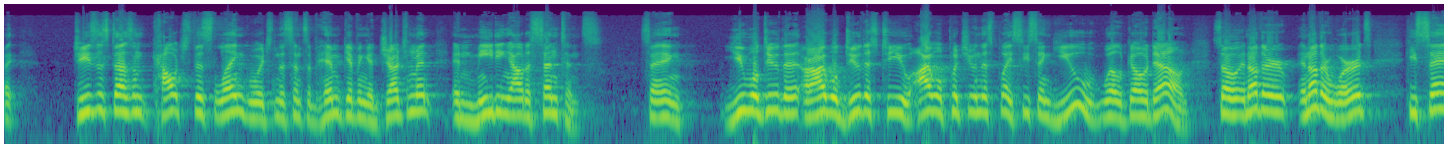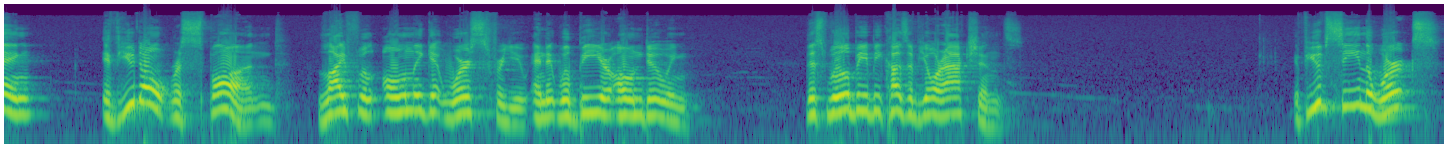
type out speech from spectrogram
Like, Jesus doesn't couch this language in the sense of him giving a judgment and meting out a sentence, saying, You will do this, or I will do this to you. I will put you in this place. He's saying, You will go down. So, in other, in other words, He's saying, if you don't respond, life will only get worse for you, and it will be your own doing. This will be because of your actions. If you've seen the works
